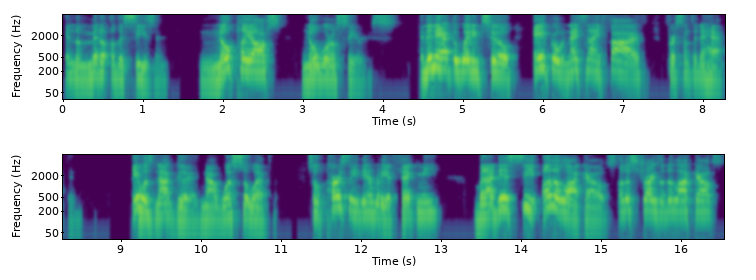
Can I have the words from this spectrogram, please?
in the middle of the season. No playoffs, no World Series. And then they had to wait until April 1995 for something to happen. It was not good, not whatsoever. So personally, it didn't really affect me. But I did see other lockouts, other strikes, other lockouts.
